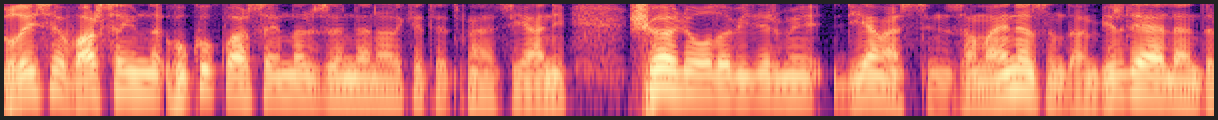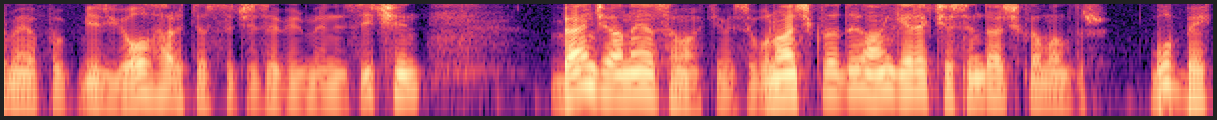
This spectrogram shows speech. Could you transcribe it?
Dolayısıyla varsayımlar, hukuk varsayımlar üzerinden hareket etmez. Yani şöyle olabilir mi diyemezsiniz ama en azından bir değerlendirme yapıp bir yol haritası çizebilmeniz için bence Anayasa Mahkemesi bunu açıkladığı an gerekçesini de açıklamalıdır. Bu bek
